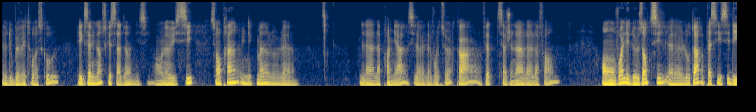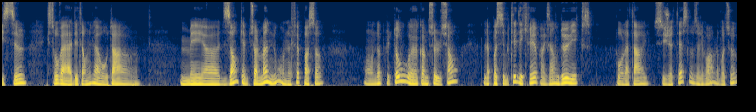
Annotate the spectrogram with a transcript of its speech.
W3 School, puis examinons ce que ça donne ici. On a ici, si on prend uniquement la, la, première, ici la, voiture, car, en fait, ça génère la, forme. On voit les deux autres ici. Euh, l'auteur a placé ici des styles qui se trouvent à déterminer la hauteur. Mais euh, disons qu'habituellement, nous, on ne fait pas ça. On a plutôt euh, comme solution la possibilité d'écrire, par exemple, 2x pour la taille. Si je teste, vous allez voir, la voiture,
